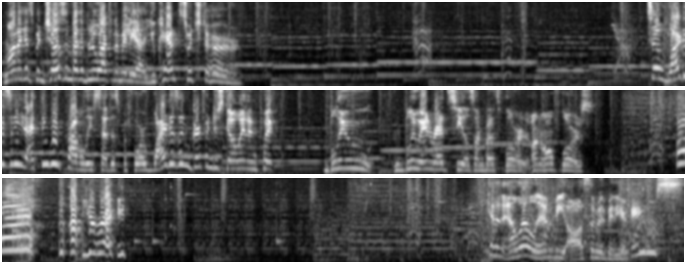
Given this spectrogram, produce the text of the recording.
Monica's been chosen by the Blue Atlamillia. You can't switch to her. So why doesn't he? I think we've probably said this before. Why doesn't Griffon just go in and put blue, blue and red seals on both floors, on all floors? Oh, you're right. Can an LLM be awesome at video games?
